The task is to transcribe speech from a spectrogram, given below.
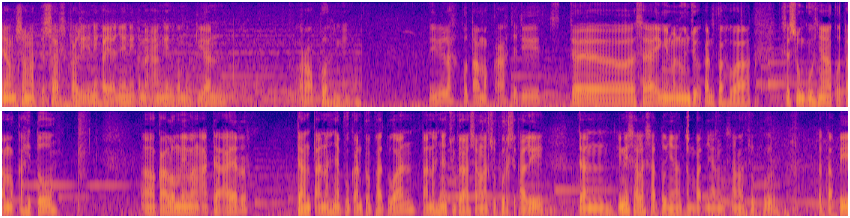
yang sangat besar sekali. Ini kayaknya ini kena angin kemudian roboh ini. Inilah kota Mekah. Jadi de, saya ingin menunjukkan bahwa sesungguhnya kota Mekah itu uh, kalau memang ada air dan tanahnya bukan bebatuan, tanahnya juga sangat subur sekali dan ini salah satunya tempat yang sangat subur. Tetapi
